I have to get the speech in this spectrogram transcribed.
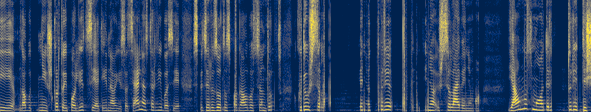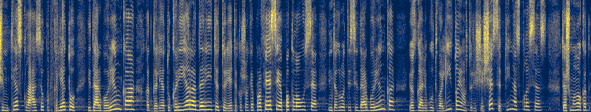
į, galbūt ne iš karto į policiją, ateina į socialinės tarnybas, į specializuotus pagalbos centrus, kurių išsilavinimo jie neturi pagrindinio išsilavinimo. Jaunos moteris turi dešimties klasių, kad galėtų į darbo rinką, kad galėtų karjerą daryti, turėti kažkokią profesiją paklausę, integruotis į darbo rinką, jos gali būti valytojams, turi šešias, septynias klasės. Tai aš manau, kad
